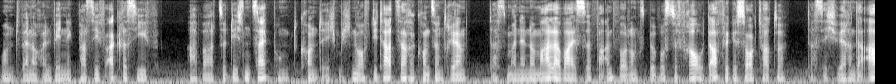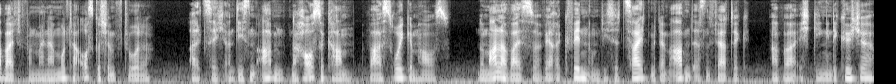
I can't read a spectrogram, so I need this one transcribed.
und wenn auch ein wenig passiv-aggressiv, aber zu diesem Zeitpunkt konnte ich mich nur auf die Tatsache konzentrieren, dass meine normalerweise verantwortungsbewusste Frau dafür gesorgt hatte, dass ich während der Arbeit von meiner Mutter ausgeschimpft wurde. Als ich an diesem Abend nach Hause kam, war es ruhig im Haus. Normalerweise wäre Quinn um diese Zeit mit dem Abendessen fertig, aber ich ging in die Küche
